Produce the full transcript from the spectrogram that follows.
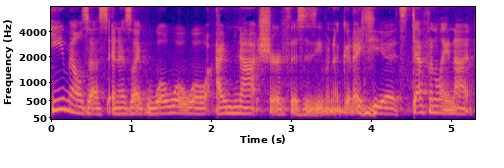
emails us and is like, whoa, whoa, whoa. I'm not sure if this is even a good idea. It's definitely not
